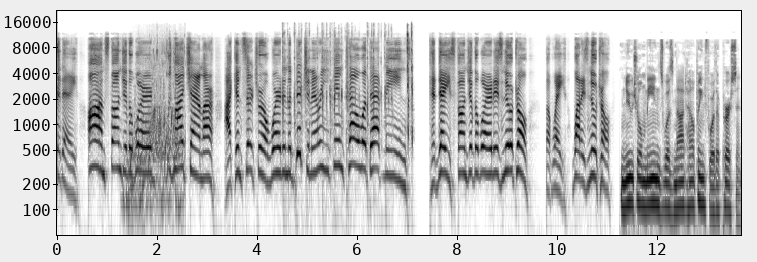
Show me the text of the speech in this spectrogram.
Today, on Sponge of the Word, with my Chandler, I can search for a word in the dictionary and tell what that means. Today's Sponge of the Word is neutral. But wait, what is neutral? Neutral means was not helping for the person.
